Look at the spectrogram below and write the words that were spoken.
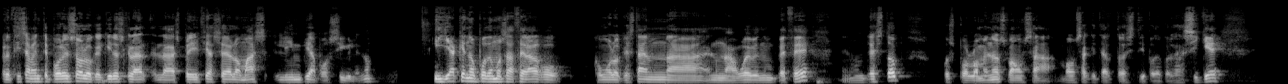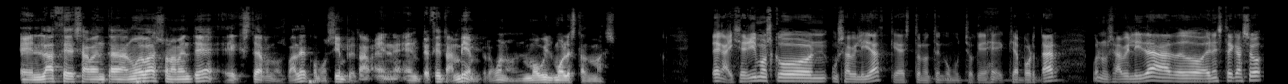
precisamente por eso lo que quiero es que la, experiencia sea lo más limpia posible, ¿no? Y ya que no podemos hacer algo como lo que está en una, en una web, en un PC, en un desktop, pues por lo menos vamos a, vamos a quitar todo ese tipo de cosas. Así que enlaces a ventana nueva solamente externos, ¿vale? Como siempre, en, en PC también, pero bueno, en móvil molestan más. Venga, y seguimos con usabilidad, que a esto no tengo mucho que, aportar. Bueno, usabilidad, o en este caso,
